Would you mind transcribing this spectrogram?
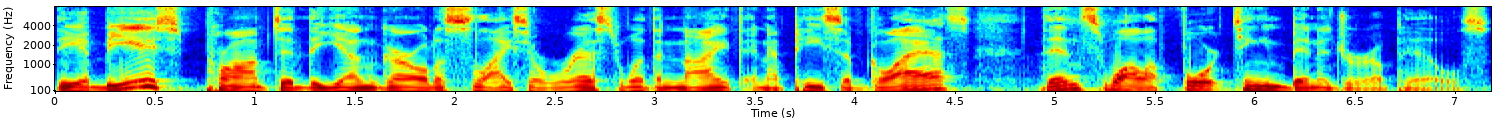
The abuse prompted the young girl to slice her wrist with a knife and a piece of glass, then swallow 14 Benadryl pills.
